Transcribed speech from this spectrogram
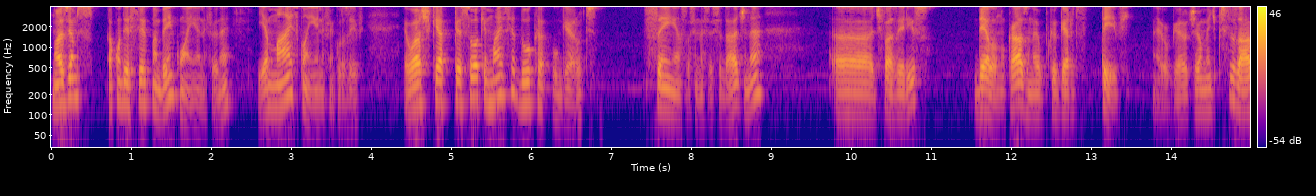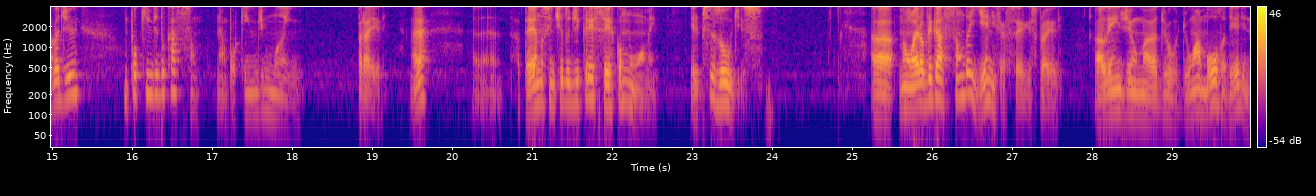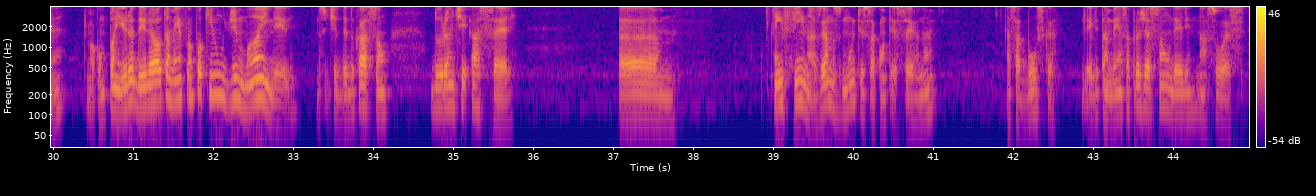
Nós vemos acontecer também com a Yennefer, né? E é mais com a Yennefer, inclusive. Eu acho que a pessoa que mais educa o Geralt, sem essa necessidade, né? Uh, de fazer isso, dela no caso, né? Porque o Geralt teve. Né? O Geralt realmente precisava de um pouquinho de educação, né? um pouquinho de mãe para ele, né? Uh, até no sentido de crescer como um homem. Ele precisou disso. Ah, não era obrigação da Yennefer fazer isso para ele. Além de, uma, de, de, um amor dele, né, de uma companheira dele, ela também foi um pouquinho de mãe dele, no sentido da educação, durante a série. Ah, enfim, nós vemos muito isso acontecer, né? Essa busca dele também, essa projeção dele nas suas,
